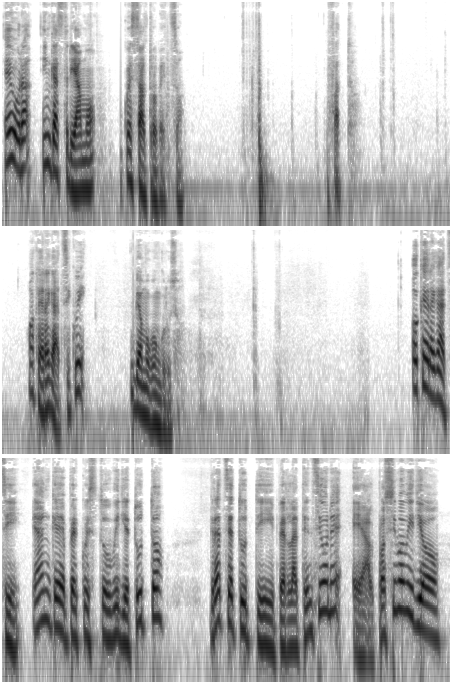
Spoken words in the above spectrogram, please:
E ora incastriamo quest'altro pezzo fatto ok ragazzi qui abbiamo concluso ok ragazzi e anche per questo video è tutto. Grazie a tutti per l'attenzione e al prossimo video!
